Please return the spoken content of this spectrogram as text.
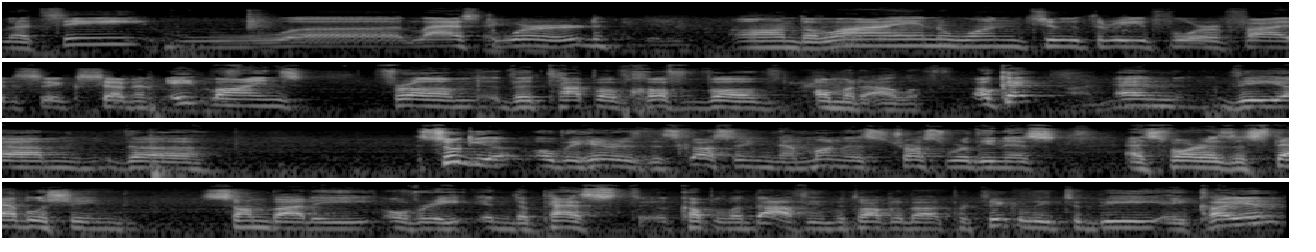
let's see, uh, last word on the line one, two, three, four, five, six, seven, eight lines from the top of Chav Vav Omar Aleph. Okay, and the um, the sugya over here is discussing namanas trustworthiness as far as establishing somebody over in the past couple of daf. Been talking about particularly to be a kayin,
